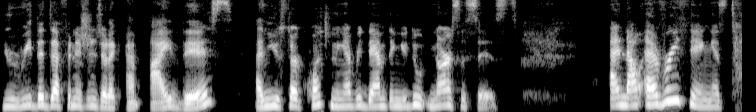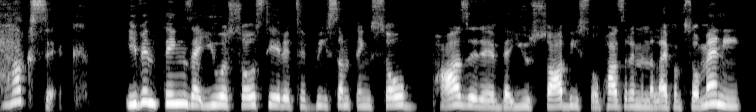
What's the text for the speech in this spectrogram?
you read the definitions. You're like, am I this? And you start questioning every damn thing you do. Narcissists, and now everything is toxic. Even things that you associated to be something so positive that you saw be so positive in the life of so many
